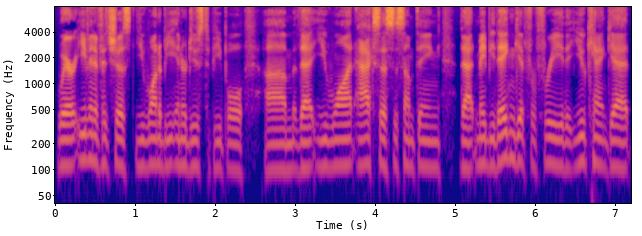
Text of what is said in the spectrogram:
where even if it's just you want to be introduced to people, um, that you want access to something that maybe they can get for free that you can't get,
